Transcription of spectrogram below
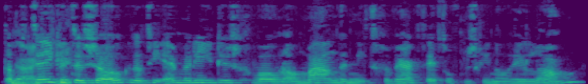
Dat betekent dus ook dat die MRI dus gewoon al maanden niet gewerkt heeft, of misschien al heel lang.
